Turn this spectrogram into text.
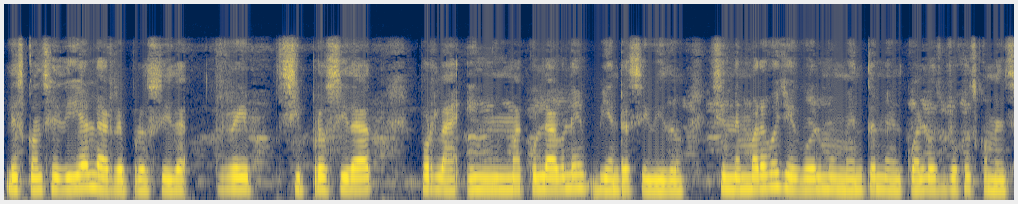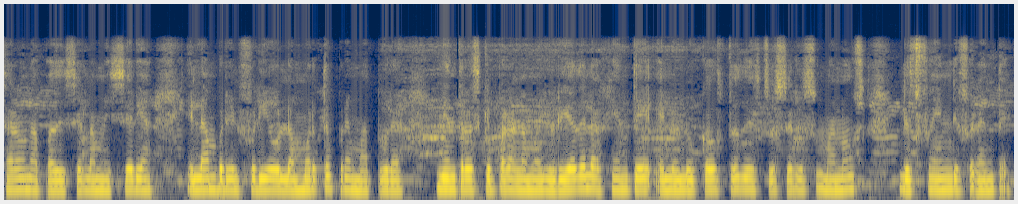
Les concedía la reciprocidad por la inmaculable bien recibido. Sin embargo, llegó el momento en el cual los brujos comenzaron a padecer la miseria, el hambre, el frío, la muerte prematura, mientras que para la mayoría de la gente el holocausto de estos seres humanos les fue indiferente.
